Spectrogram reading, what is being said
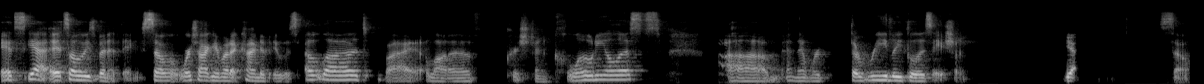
it's yeah it's always been a thing. So we're talking about it kind of it was outlawed by a lot of christian colonialists um, and then we're the re-legalization. Yeah. So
